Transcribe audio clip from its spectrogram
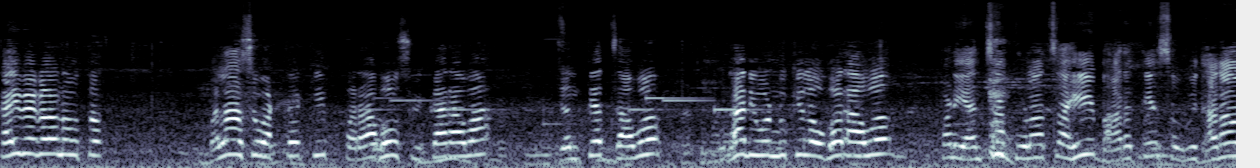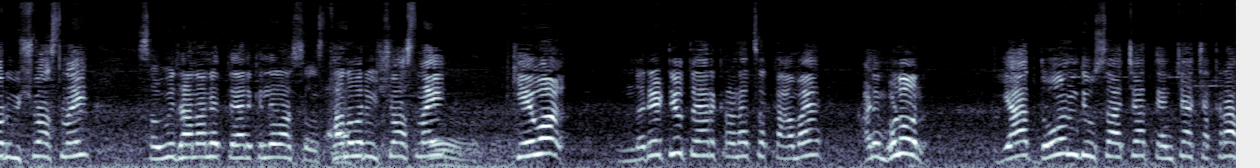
काही वेगळं नव्हतं. मला असं वाटतं की पराभव स्वीकारावा जनतेत जावं पुन्हा निवडणुकीला उभं राहावं पण यांचा कुणाचाही भारतीय संविधानावर विश्वास नाही संविधानाने तयार केलेल्या संस्थांवर विश्वास नाही. केवळ नरेटिव्ह तयार करण्याचं काम आहे आणि म्हणून या दोन दिवसाच्या त्यांच्या चक्रा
